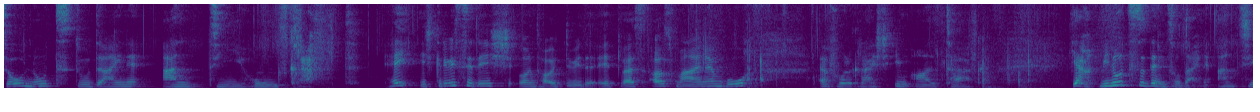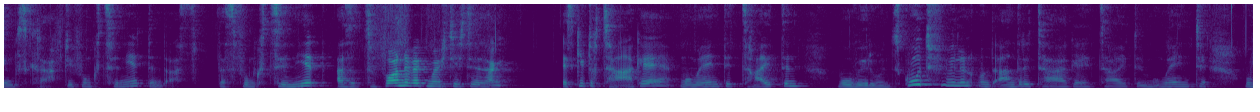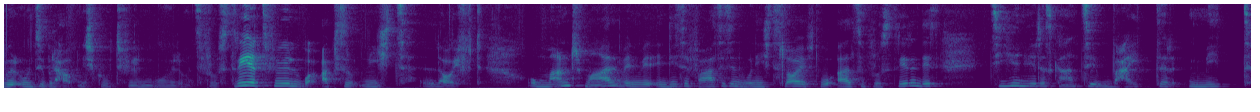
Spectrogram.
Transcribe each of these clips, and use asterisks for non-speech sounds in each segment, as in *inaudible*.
So nutzt du deine Anziehungskraft. Hey, ich grüße dich und heute wieder etwas aus meinem Buch Erfolgreich im Alltag. Ja, wie nutzt du denn so deine Anziehungskraft? Wie funktioniert denn das? Das funktioniert, also zu vorneweg möchte ich dir sagen, es gibt doch Tage, Momente, Zeiten, wo wir uns gut fühlen und andere Tage, Zeiten, Momente, wo wir uns überhaupt nicht gut fühlen, wo wir uns frustriert fühlen, wo absolut nichts läuft. Und manchmal, wenn wir in dieser Phase sind, wo nichts läuft, wo also frustrierend ist, ziehen wir das Ganze weiter mit.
